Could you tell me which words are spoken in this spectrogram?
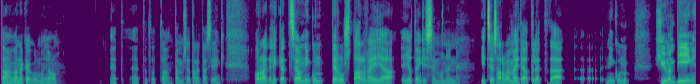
Tämä on hyvä näkökulma, joo. Et, että tota, tämmöisiä tarvitaan siihenkin. Alright, eli se on niin kuin perustarve ja, ja jotenkin semmoinen itseisarvo. Ja mä itse ajattelen, että tämä äh, niin kuin human being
